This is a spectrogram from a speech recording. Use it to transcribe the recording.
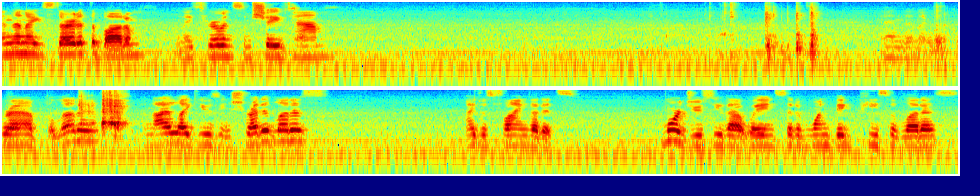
And then I start at the bottom and I throw in some shaved ham. And then I will grab the lettuce. And I like using shredded lettuce. I just find that it's more juicy that way instead of one big piece of lettuce.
